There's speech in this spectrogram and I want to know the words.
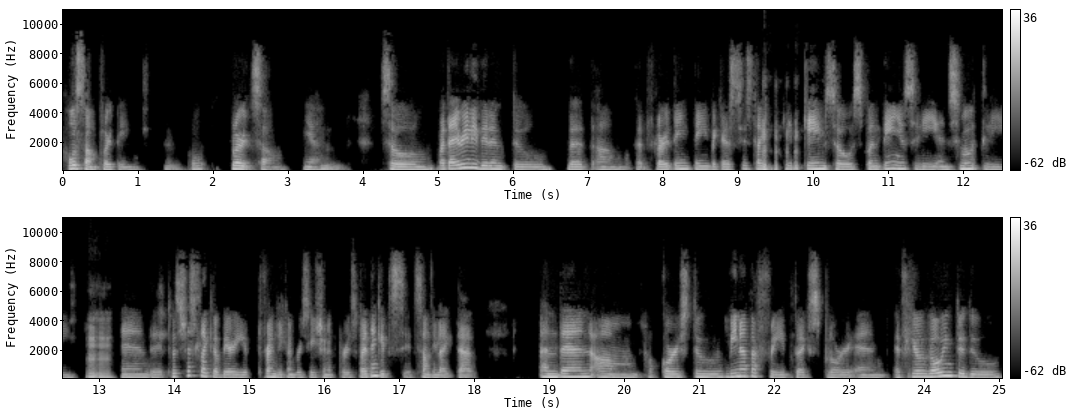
wholesome flirting, Mm. Whole- flirtsome. Yeah. Mm. So, but I really didn't do that um that flirting thing because it's like it came so spontaneously and smoothly Mhm. and it was just like a very friendly conversation at first but i think it's it's something like that and then um of course to be not afraid to explore and if you're going to do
